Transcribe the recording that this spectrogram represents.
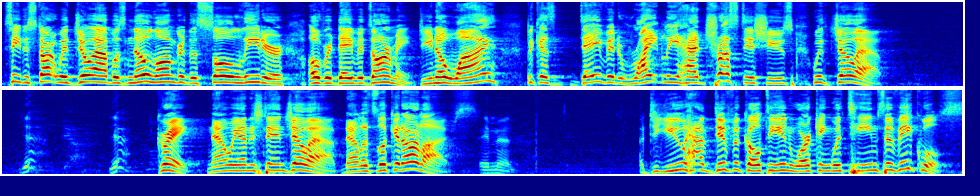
See, to start with, Joab was no longer the sole leader over David's army. Do you know why? Because David rightly had trust issues with Joab. Yeah. Yeah. Great. Now we understand Joab. Now let's look at our lives. Amen. Do you have difficulty in working with teams of equals?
